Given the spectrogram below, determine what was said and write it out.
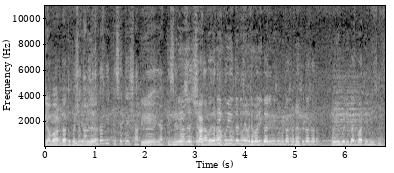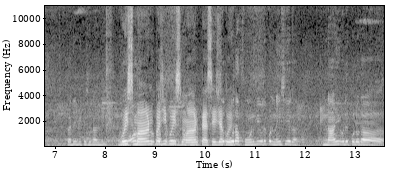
ਜਾਂ ਵਾਰਦਾਤ ਹੋਈ ਅੱਛਾ ਤੁਹਾਨੂੰ ਲੱਗਦਾ ਕਿ ਕਿਸੇ ਤੇ ਸ਼ੱਕ ਜਾਂ ਕਿਸੇ ਨਾਲ ਸ਼ੱਕ ਉਹਦੀ ਕੋਈ ਇਦਾਂ ਦੀ ਝਗੜੇ ਵਾਲੀ ਗੱਲ ਹੀ ਨਹੀਂ ਸੀ ਮੁੰਡਾ ਸਾਡਾ ਸਿੱਧਾ ਸਾਰਾ। ਕੋਈ ਇਹੋ ਜਿਹੀ ਗੱਲਬਾਤ ਹੀ ਨਹੀਂ। ਕਦੀ ਵੀ ਕਿਸੇ ਨਾਲ ਨਹੀਂ। ਕੋਈ ਸਮਾਨ ਭਾਜੀ ਕੋਈ ਸਮਾਨ ਪੈਸੇ ਜਾਂ ਕੋਈ ਉਹਦਾ ਫੋਨ ਵੀ ਉਹਦੇ ਕੋਲ ਨਹੀਂ ਸੀ ਹੈਗਾ। ਨਾ ਹੀ ਉਹਦੇ ਕੋਲ ਉਹਦਾ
